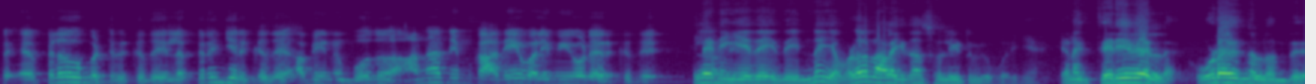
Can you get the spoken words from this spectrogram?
பி- பிளவுபட்டு இருக்குது இல்லை பிரிஞ்சு இருக்குது அப்படின்னும் போது அதிமுக அதே வலிமையோடு இருக்குது. இல்லை நீங்கள் இதை இது இன்னும் எவ்வளோ நாளைக்கு தான் சொல்லிட்டு இருக்க போறீங்க? எனக்கு தெரியவே இல்லை. ஊடகங்கள் வந்து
